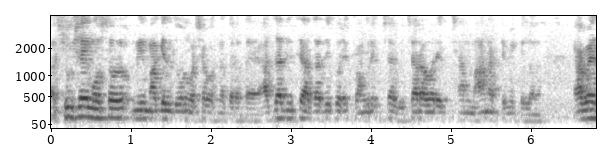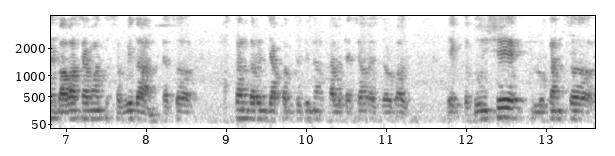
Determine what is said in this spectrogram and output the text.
शिवशाही महोत्सव मी मागील दोन वर्षापासून करत आहे. आझादी से आझादी एक काँग्रेसच्या विचारावर एक छान महानाट्य मी केलं. त्यावेळेस बाबासाहेबांचं संविधान त्याचं हस्तांतरण ज्या पद्धतीनं काल त्याच्यावर जवळपास एक दोनशे लोकांचं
